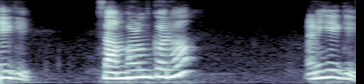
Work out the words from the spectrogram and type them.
हे घे. सांभाळून कर हं? आणि हे घे.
